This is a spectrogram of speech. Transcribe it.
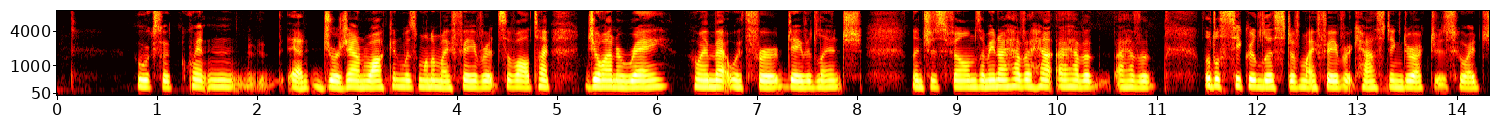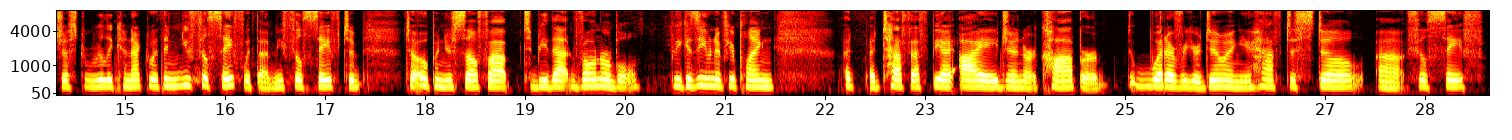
who works with Quentin and Georgianne Walken was one of my favorites of all time. Joanna Ray, who I met with for David Lynch, Lynch's films. I mean, I have a ha- I have a I have a little secret list of my favorite casting directors who I just really connect with, and you feel safe with them. You feel safe to to open yourself up to be that vulnerable because even if you're playing a, a tough FBI agent or cop or whatever you're doing, you have to still uh, feel safe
